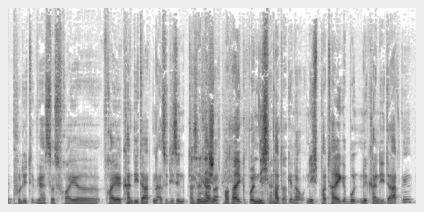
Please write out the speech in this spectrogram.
Polit, wie heißt das, freie, freie Kandidaten. Also die sind Also nicht parteigebundene nicht Kandidaten. genau, nicht parteigebundene Kandidaten.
